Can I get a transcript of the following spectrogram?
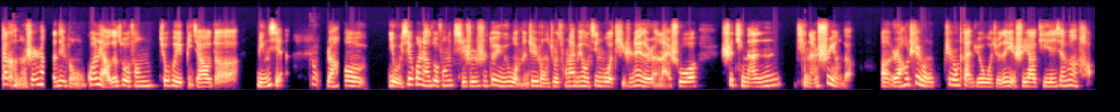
他可能身上的那种官僚的作风就会比较的明显。然后有一些官僚作风其实是对于我们这种就是从来没有进过体制内的人来说是挺难挺难适应的。嗯，然后这种这种感觉我觉得也是要提前先问好。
